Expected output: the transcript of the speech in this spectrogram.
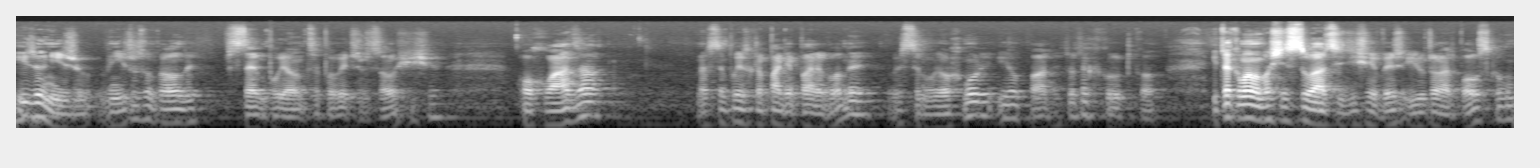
i do niżu. W niżu są prądy wstępujące. Powietrze wznosi się, ochładza, następuje skropanie pary wody, występują chmury i opady. To tak krótko. I taką mamy właśnie sytuację dzisiaj wyż i jutro nad Polską,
